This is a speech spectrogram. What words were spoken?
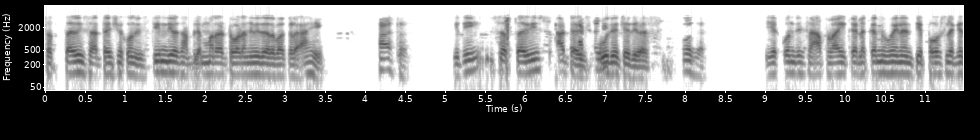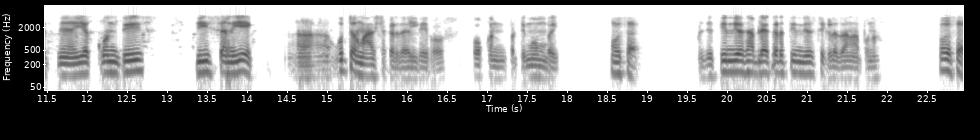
सत्तावीस अठ्ठावीस एकोणतीस तीन दिवस आपल्या मराठवाडा आणि विदर्भाकडे आहे. हा सर. किती? सत्तावीस अठ्ठावीस. उद्याचे दिवस. हो सर. एकोणतीस आपला इकडला कमी होईल आणि ते पाऊस लगेच एकोणतीस तीस आणि एक अं, उत्तर महाराष्ट्राकडे जाईल ते पाऊस. कोकण पट्टी मुंबई. हो सर. म्हणजे तीन दिवस आपल्याकडे तीन दिवस तिकडे जाणार पुन्हा. हो सर.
